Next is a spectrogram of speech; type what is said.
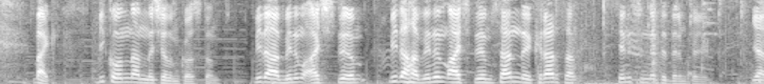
bak bir konuda anlaşalım Koston. Bir daha benim açtığım, bir daha benim açtığım de kırarsan seni sünnet ederim çocuk. Gel.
